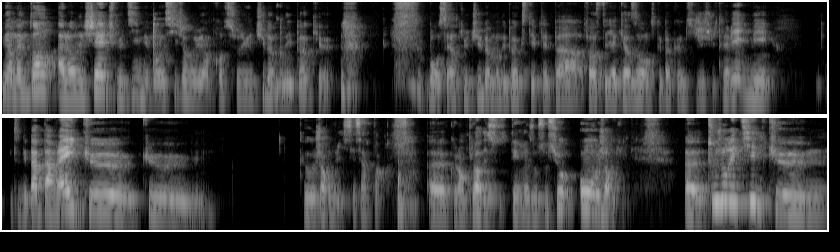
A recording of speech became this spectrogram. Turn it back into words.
Mais en même temps, à leur échelle, je me dis mais moi aussi, j'aurais eu un prof sur YouTube à mon époque. bon, certes, YouTube à mon époque, c'était peut-être pas. Enfin, c'était il y a 15 ans, c'était pas comme si je suis très vieille, mais c'était pas pareil que. que qu'aujourd'hui, c'est certain, euh, que l'ampleur des, réseaux sociaux ont aujourd'hui. Euh, toujours est-il que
